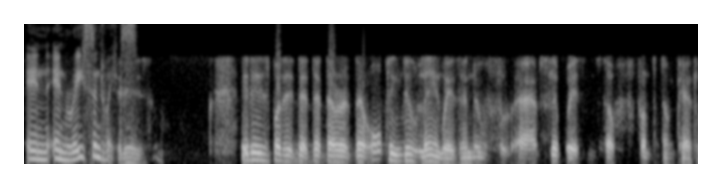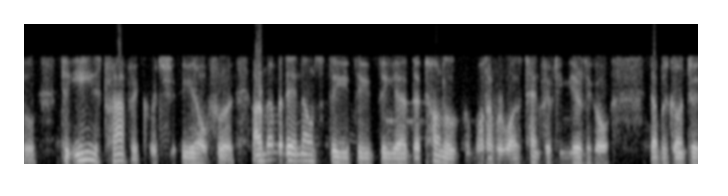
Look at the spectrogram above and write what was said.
in, in recent weeks. It is. It is, but it, they're they're opening new laneways and new uh, slipways and stuff from the Dunkettle to ease traffic. Which you know, for I remember they announced the the the, uh, the tunnel, whatever it was, 10, 15 years ago, that was going to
